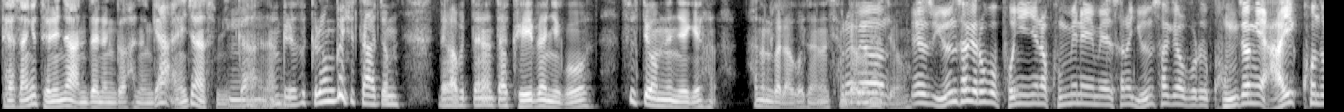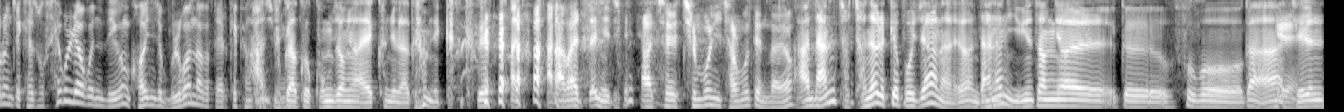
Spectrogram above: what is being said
대상이 되느냐 안 되는 거 하는 게 아니지 않습니까? 음. 난 그래서 그런 것이 다 좀 내가 볼 때는 다 궤변이고 쓸데없는 얘기를 하는 거라고 저는 생각을 하죠. 그래서 윤석열 후보 본인이나 국민의힘에서는 윤석열 후보를 공정의 아이콘으로 이제 계속 세우려고 했는데 이건 거의 이제 물 건너갔다 이렇게 평가하시면 아, 누가 그 공정의 아이콘이라 그럽니까? 그게 다가발전이지. 아, 제 질문이 잘못됐나요? 아, 난 저, 전혀 그렇게 보지 않아요. 나는 음. 윤석열 그 후보가 예. 제일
